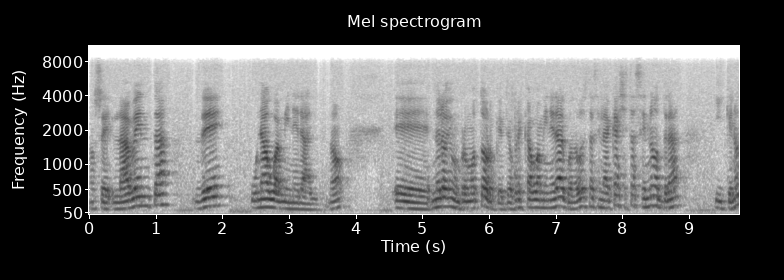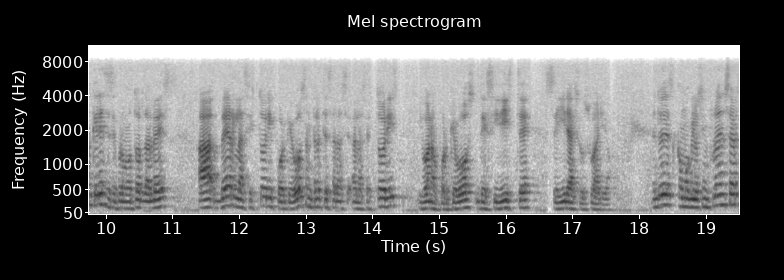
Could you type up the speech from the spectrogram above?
no sé, la venta de un agua mineral, ¿no? Eh, no es lo mismo un promotor que te ofrezca agua mineral cuando vos estás en la calle, estás en otra y que no querés ese promotor tal vez a ver las stories porque vos entraste a las, a las stories y bueno, porque vos decidiste seguir a ese usuario. Entonces, como que los influencers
